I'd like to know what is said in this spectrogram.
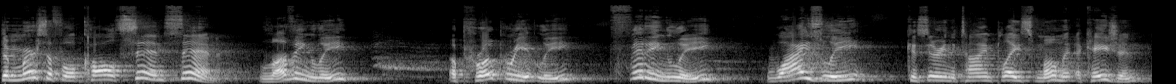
The merciful call sin sin lovingly, appropriately, fittingly, wisely, considering the time, place, moment, occasion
